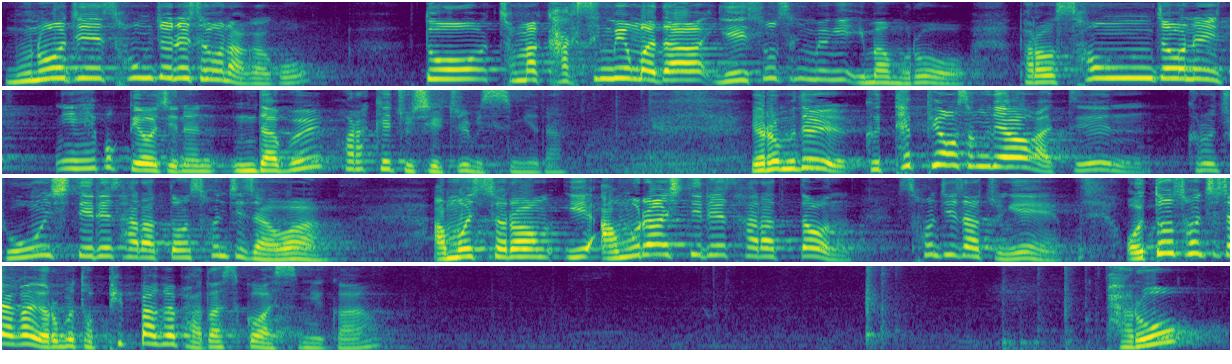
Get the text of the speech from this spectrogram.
무너진 성전을 세워 나가고 또 정말 각 생명마다 예수 생명이 임함으로 바로 성전이 회복되어지는 응답을 허락해 주실 줄 믿습니다. 여러분들 그 태평 성대와 같은 그런 좋은 시대를 살았던 선지자와 아모스처럼 이 암울한 시대를 살았던 선지자 중에 어떤 선지자가 여러분 더 핍박을 받았을 것 같습니까? 바로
